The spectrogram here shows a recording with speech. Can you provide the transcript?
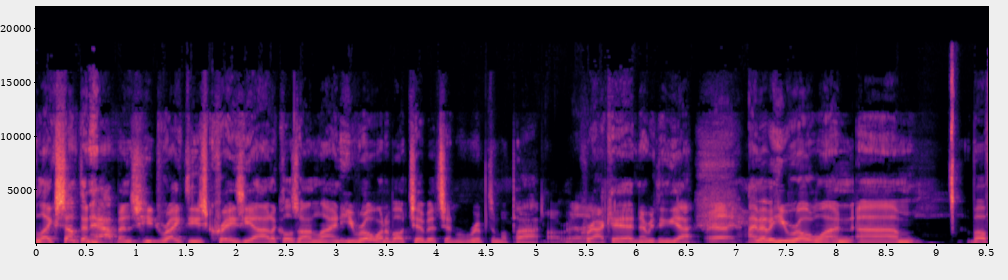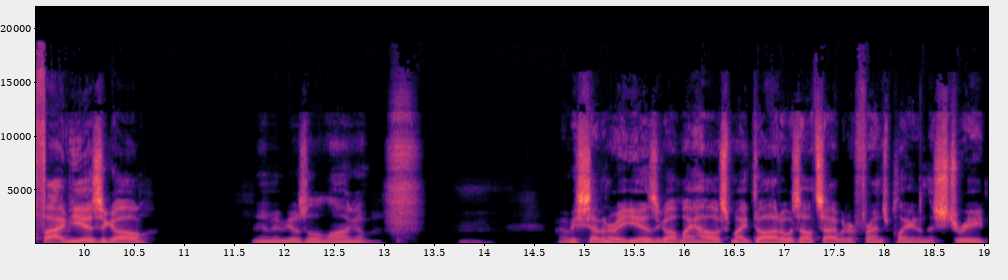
like something happens, he'd write these crazy articles online. He wrote one about Tibbetts and ripped him apart. Oh, really? Crackhead and everything. Yeah. Really? I remember he wrote one um, about five years ago. Yeah, maybe it was a little longer. Probably seven or eight years ago at my house. My daughter was outside with her friends playing in the street.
